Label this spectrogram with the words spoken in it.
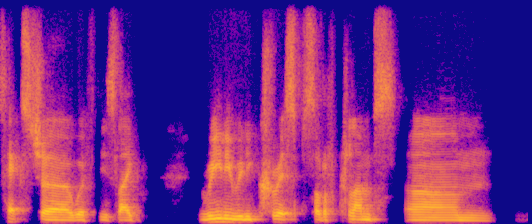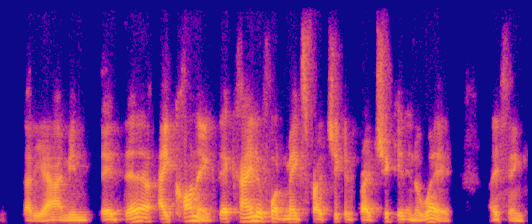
texture with these like really really crisp sort of clumps. Um, that yeah, I mean they, they're iconic. They're kind of what makes fried chicken fried chicken in a way. I think.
